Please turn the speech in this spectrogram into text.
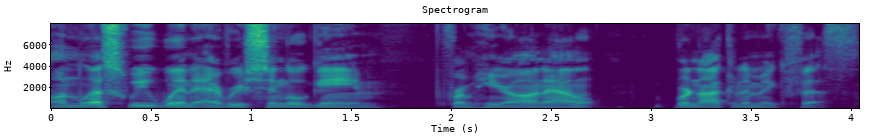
Unless we win every single game from here on out, we're not going to make fifth.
